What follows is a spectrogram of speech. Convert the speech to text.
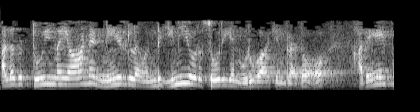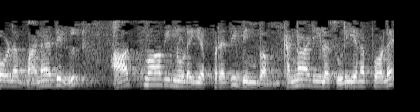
அல்லது தூய்மையான நீர்ல வந்து இனி ஒரு சூரியன் உருவாகின்றதோ அதே போல மனதில் ஆத்மாவினுடைய பிரதிபிம்பம் கண்ணாடியில சூரியனை போல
